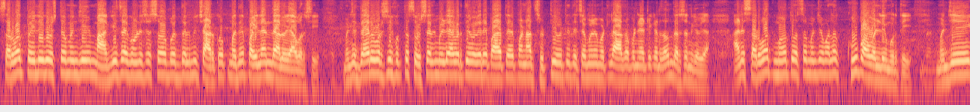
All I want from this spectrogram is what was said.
सर्वात पहिली गोष्ट म्हणजे मागीचा गणेशोत्सवाबद्दल मी चारकोपमध्ये पहिल्यांदा आलो यावर्षी. म्हणजे दरवर्षी फक्त सोशल मीडियावरती वगैरे पाहतोय पण आज सुट्टी होती त्याच्यामुळे म्हटलं आज आपण या ठिकाणी जाऊन दर्शन घेऊया. आणि सर्वात महत्त्वाचं म्हणजे मला खूप आवडली मूर्ती. म्हणजे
